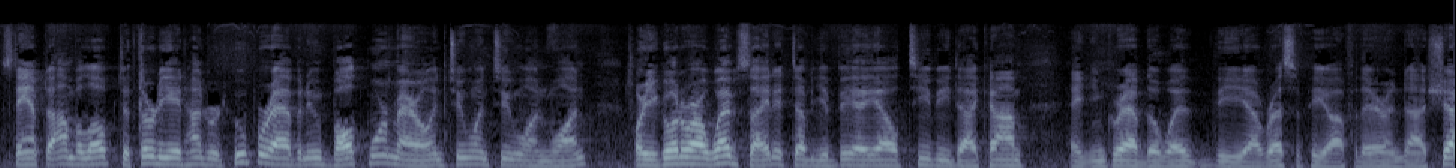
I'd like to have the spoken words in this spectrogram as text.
stamped envelope to 3800 Hooper Avenue, Baltimore, Maryland, 21211, or you go to our website at WBALTV.com and you can grab the, the uh, recipe off of there. And uh, Chef,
